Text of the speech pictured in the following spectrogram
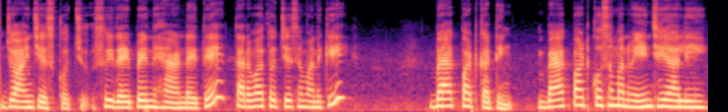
జాయిన్ చేసుకోవచ్చు. సో ఇది అయిపోయింది హ్యాండ్ అయితే. తర్వాత వచ్చేసి మనకి back part cutting. Back part కోసం మనం ఏం చేయాలి?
